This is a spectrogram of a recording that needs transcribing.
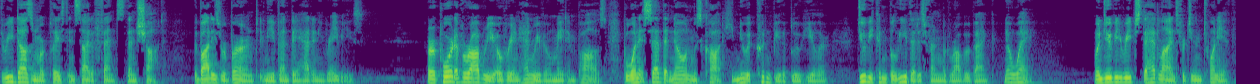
three dozen were placed inside a fence, then shot. The bodies were burned in the event they had any rabies. A report of a robbery over in Henryville made him pause, but when it said that no one was caught, he knew it couldn't be the blue heeler. Doobie couldn't believe that his friend would rob a bank. No way. When Doobie reached the headlines for June 20th,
